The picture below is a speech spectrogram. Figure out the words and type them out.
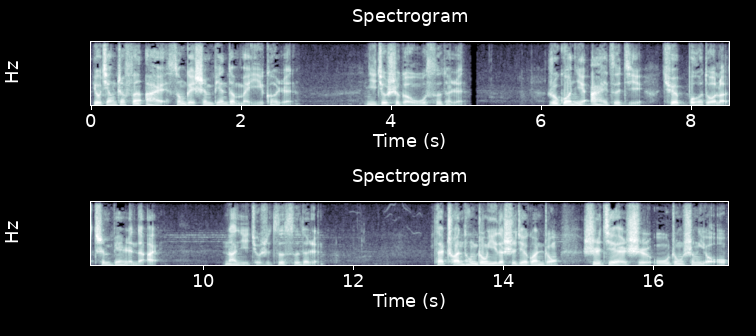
又将这份爱送给身边的每一个人，你就是个无私的人。如果你爱自己，却剥夺了身边人的爱，那你就是自私的人。在传统中医的世界观中，世界是无中生有，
